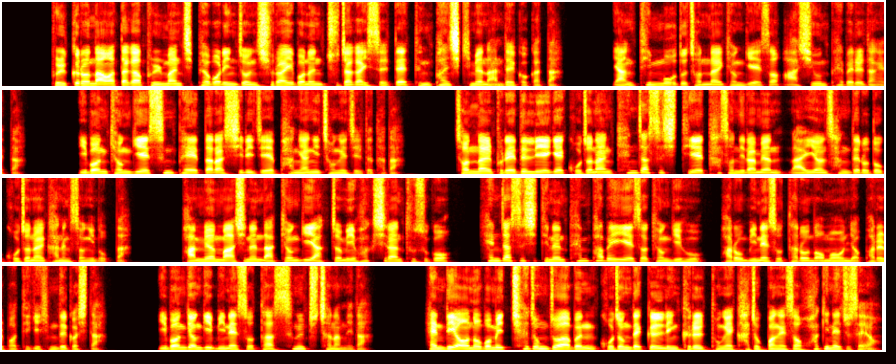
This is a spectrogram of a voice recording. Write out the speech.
불 끌어 나왔다가 불만 지펴버린 존 슈라이버는 주자가 있을 때 등판시키면 안 될 것 같다. 양 팀 모두 전날 경기에서 아쉬운 패배를 당했다. 이번 경기의 승패에 따라 시리즈의 방향이 정해질 듯하다. 전날 브래들리에게 고전한 캔자스 시티의 타선이라면 라이언 상대로도 고전할 가능성이 높다. 반면 마시는 낮 경기 약점이 확실한 투수고 캔자스 시티는 템파베이에서 경기 후 바로 미네소타로 넘어온 여파를 버티기 힘들 것이다. 이번 경기 미네소타 승을 추천합니다. 핸디 언어버 및 최종 조합은 고정 댓글 링크를 통해 가족방에서 확인해 주세요.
